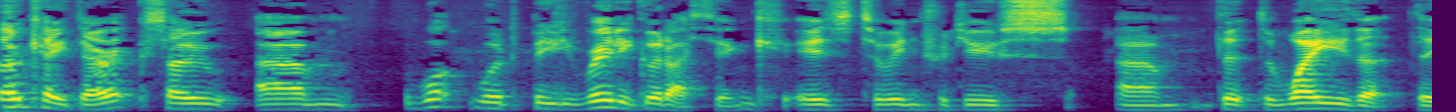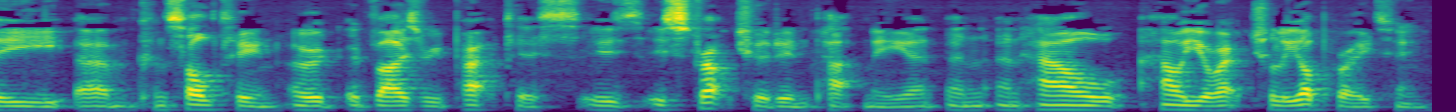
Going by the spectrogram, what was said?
Okay, Derek. So, um, what would be really good, I think, is to introduce um, the, the way that the um, consulting or advisory practice is, is structured in Patni and, and, and how, how you're actually operating.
